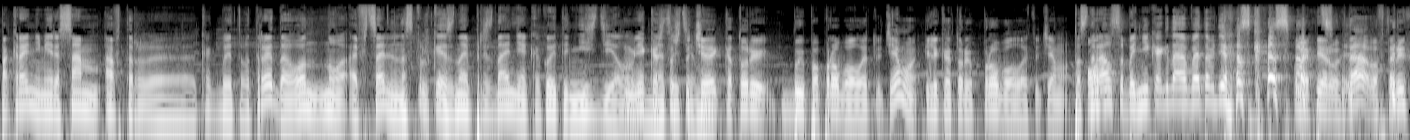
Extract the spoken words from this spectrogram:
По крайней мере, сам автор э, как бы этого треда, он, ну, официально, насколько я знаю, признание какое-то не сделал. мне кажется, что тему. человек, который бы попробовал эту тему, или который пробовал эту тему, Постарался бы никогда об этом не рассказывать. он, во-первых, да, во-вторых,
